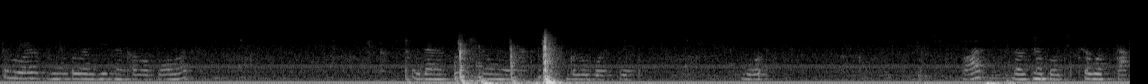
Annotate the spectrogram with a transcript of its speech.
Чтобы не было видно голубого. Данном случае у меня голубой цвет. Вот. У вас должно получиться вот так.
